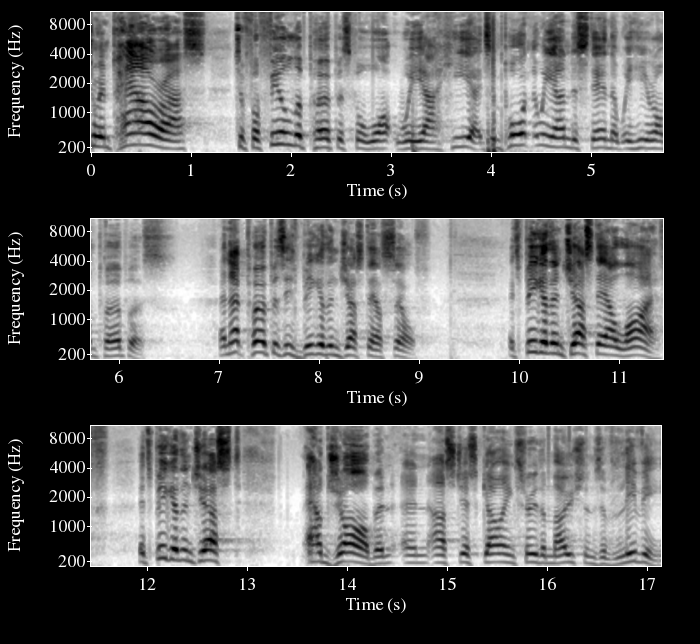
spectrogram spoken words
to empower us to fulfill the purpose for what we are here. It's important that we understand that we're here on purpose. And that purpose is bigger than just ourselves. It's bigger than just our life. It's bigger than just our job and, and us just going through the motions of living.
